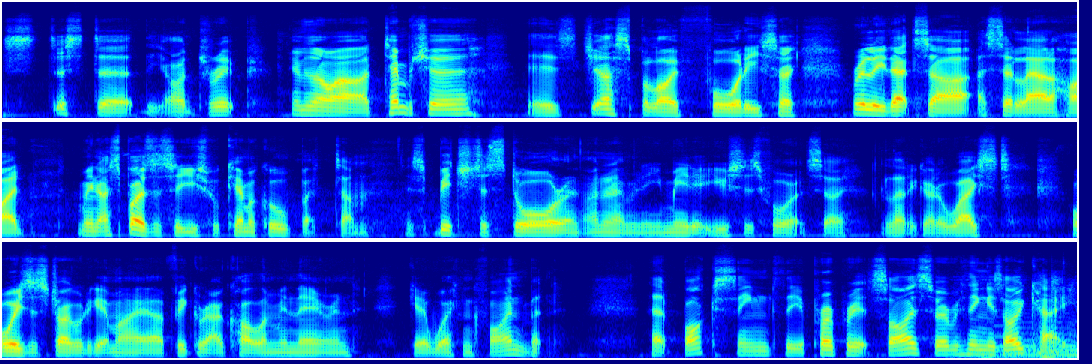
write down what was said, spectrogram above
Just just uh, the odd drip. Even though our temperature is just below 40. So really that's uh, acetaldehyde. I mean, I suppose it's a useful chemical, but um, it's a bitch to store and I don't have any immediate uses for it, so let it go to waste. Always a struggle to get my uh, column in there and get it working fine, but that box seemed the appropriate size, so everything is okay.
